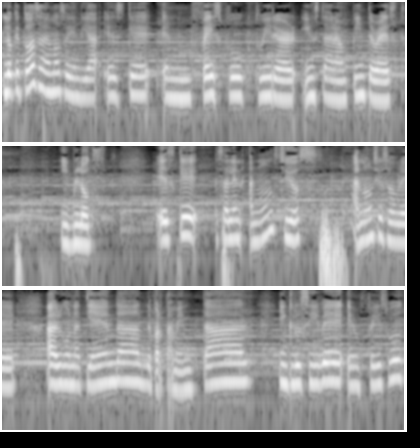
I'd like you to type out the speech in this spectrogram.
Lo que todos sabemos hoy en día es que en Facebook, Twitter, Instagram, Pinterest y blogs es que salen anuncios, anuncios sobre alguna tienda departamental, inclusive en Facebook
